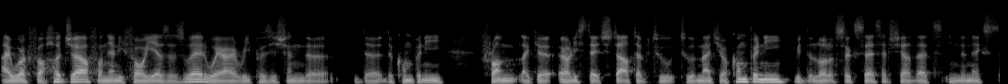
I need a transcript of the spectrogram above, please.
I worked for Hotjar for nearly four years as well, where I repositioned the, the, the company from like an early stage startup to, to a mature company with a lot of success. I'll share that in the next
